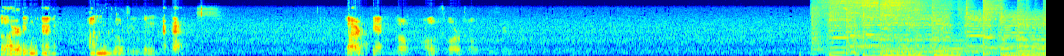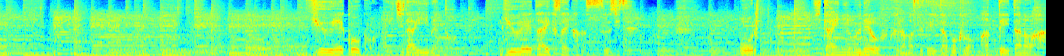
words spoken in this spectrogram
guarding and unblockable 高校の一大イベント雄英体育祭から数日。オール期待に胸を膨らませていた僕を待っていたのは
